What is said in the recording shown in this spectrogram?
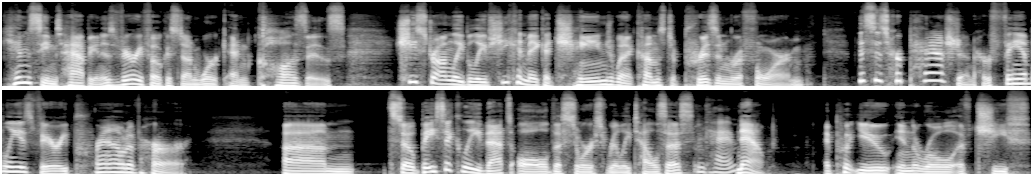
Kim seems happy and is very focused on work and causes. She strongly believes she can make a change when it comes to prison reform. This is her passion. Her family is very proud of her. Um, so basically, that's all the source really tells us. Okay. Now, I put you in the role of chief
